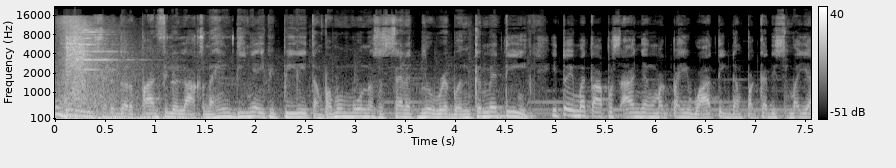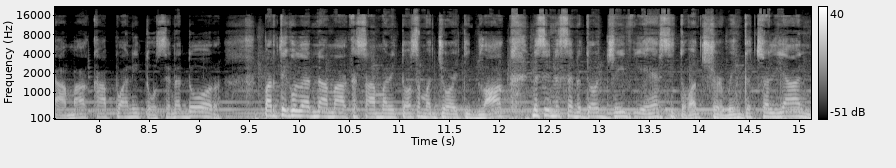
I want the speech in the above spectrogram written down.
din ni Senador Panfilo Lacson na hindi niya ipipilit ang pamumuno sa Senate Blue Ribbon Committee. Ito ay matapos anyang magpahiwatig ng pagkadismaya mga kapwa nito senador. Partikular na mga kasama nito sa majority block na sina Senador J.V. Ejercito at Sherwin Gatchalian.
